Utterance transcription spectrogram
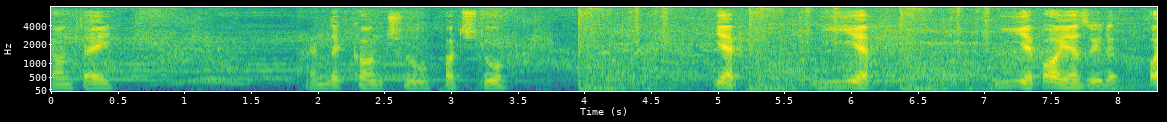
piątej. Będę kończył. Chodź tu. Jep. Jep. Jep. O Jezu, ile. O!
